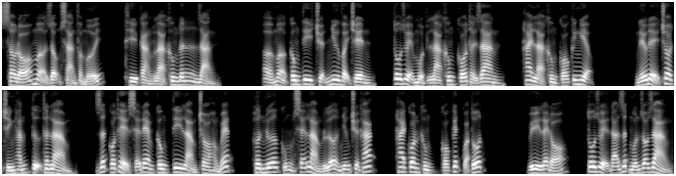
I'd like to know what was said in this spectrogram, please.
sau đó mở rộng sản phẩm mới, thì càng là không đơn giản. Ở mở công ty chuyện như vậy trên, Tô Duệ một là không có thời gian, hai là không có kinh nghiệm. Nếu để cho chính hắn tự thân làm, rất có thể sẽ đem công ty làm cho hỏng bét, hơn nữa cũng sẽ làm lỡ những chuyện khác, hai con không có kết quả tốt. Vì lẽ đó, Tô Duệ đã rất muốn rõ ràng,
